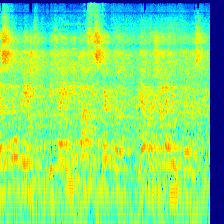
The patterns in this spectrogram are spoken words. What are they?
तसलं प्रेम एकाएकी का फिसकटतं या प्रश्नाला हे उत्तर नसते.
